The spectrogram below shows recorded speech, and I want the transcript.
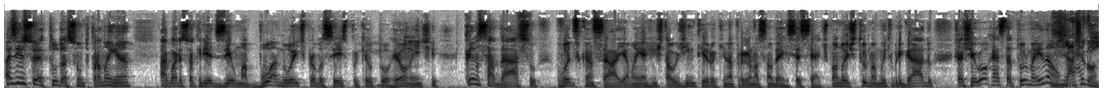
Mas isso é tudo assunto para amanhã. Agora eu só queria dizer uma boa noite para vocês, porque eu tô realmente cansadaço, vou descansar e amanhã a gente está o dia inteiro aqui na programação da RC7. Boa noite, turma, muito obrigado. Já chegou o resto da turma aí, não? Já chegou.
